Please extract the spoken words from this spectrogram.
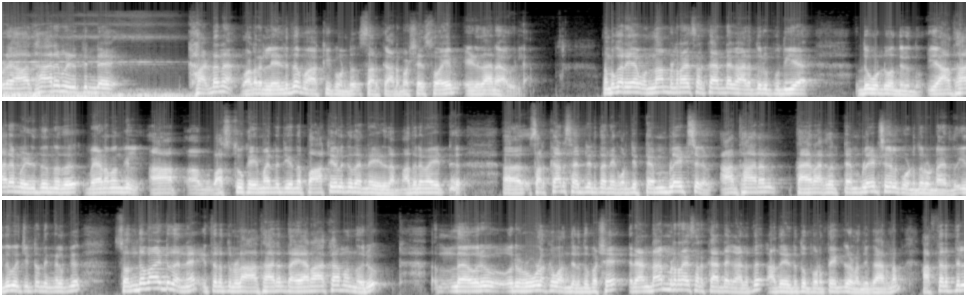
നമ്മുടെ ആധാരമെഴുത്തിന്റെ ഘടന വളരെ ലളിതമാക്കിക്കൊണ്ട് സർക്കാർ പക്ഷേ സ്വയം എഴുതാനാവില്ല. നമുക്കറിയാം ഒന്നാം പിണറായി സർക്കാരിന്റെ കാലത്ത് ഒരു പുതിയ ഇത് കൊണ്ടുവന്നിരുന്നു. ഈ ആധാരം എഴുതുന്നത് വേണമെങ്കിൽ ആ വസ്തു കൈമാറ്റം ചെയ്യുന്ന പാർട്ടികൾക്ക് തന്നെ എഴുതാം. അതിനുമായിട്ട് സർക്കാർ സൈറ്റിൽ തന്നെ കുറച്ച് ടെംപ്ലേറ്റ്സുകൾ ആധാരം തയ്യാറാക്കുന്ന ടെംപ്ലേറ്റ്സുകൾ കൊടുത്തിട്ടുണ്ടായിരുന്നു. ഇത് വെച്ചിട്ട് നിങ്ങൾക്ക് സ്വന്തമായിട്ട് തന്നെ ഇത്തരത്തിലുള്ള ആധാരം തയ്യാറാക്കാമെന്നൊരു ഒരു ഒരു റൂളൊക്കെ വന്നിരുന്നു. പക്ഷേ രണ്ടാം പിണറായി സർക്കാരിന്റെ കാലത്ത് അത് എടുത്ത് പുറത്തേക്ക് കളഞ്ഞു. കാരണം അത്തരത്തിൽ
